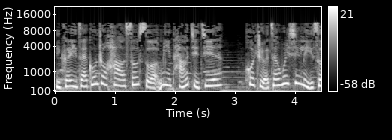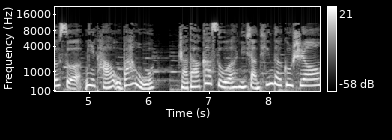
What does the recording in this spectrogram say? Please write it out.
你可以在公众号搜索“蜜桃姐姐”，或者在微信里搜索“蜜桃五八五”，找到告诉我你想听的故事哦。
